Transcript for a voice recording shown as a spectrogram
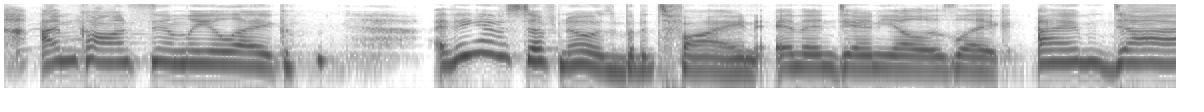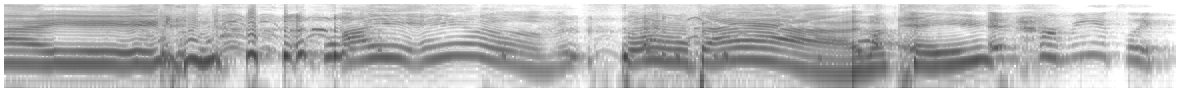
I'm constantly like I think I have a stuffed nose, but it's fine. And then Danielle is like, I'm dying. I am. It's so bad. Okay. And for me, it's like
